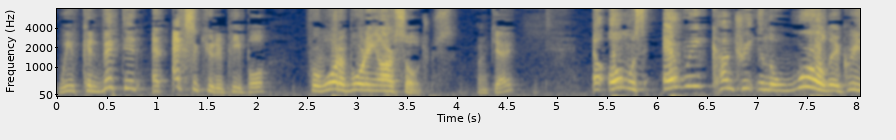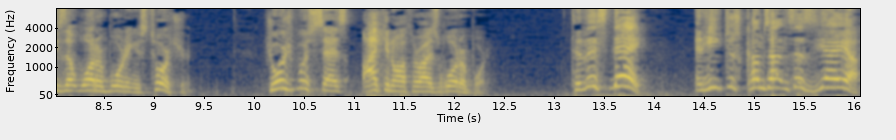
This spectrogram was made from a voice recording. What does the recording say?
we've convicted and executed people for waterboarding our soldiers. Okay? Almost every country in the world agrees that waterboarding is torture. George Bush says, I can authorize waterboarding. To this day. And he just comes out and says, yeah, yeah,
